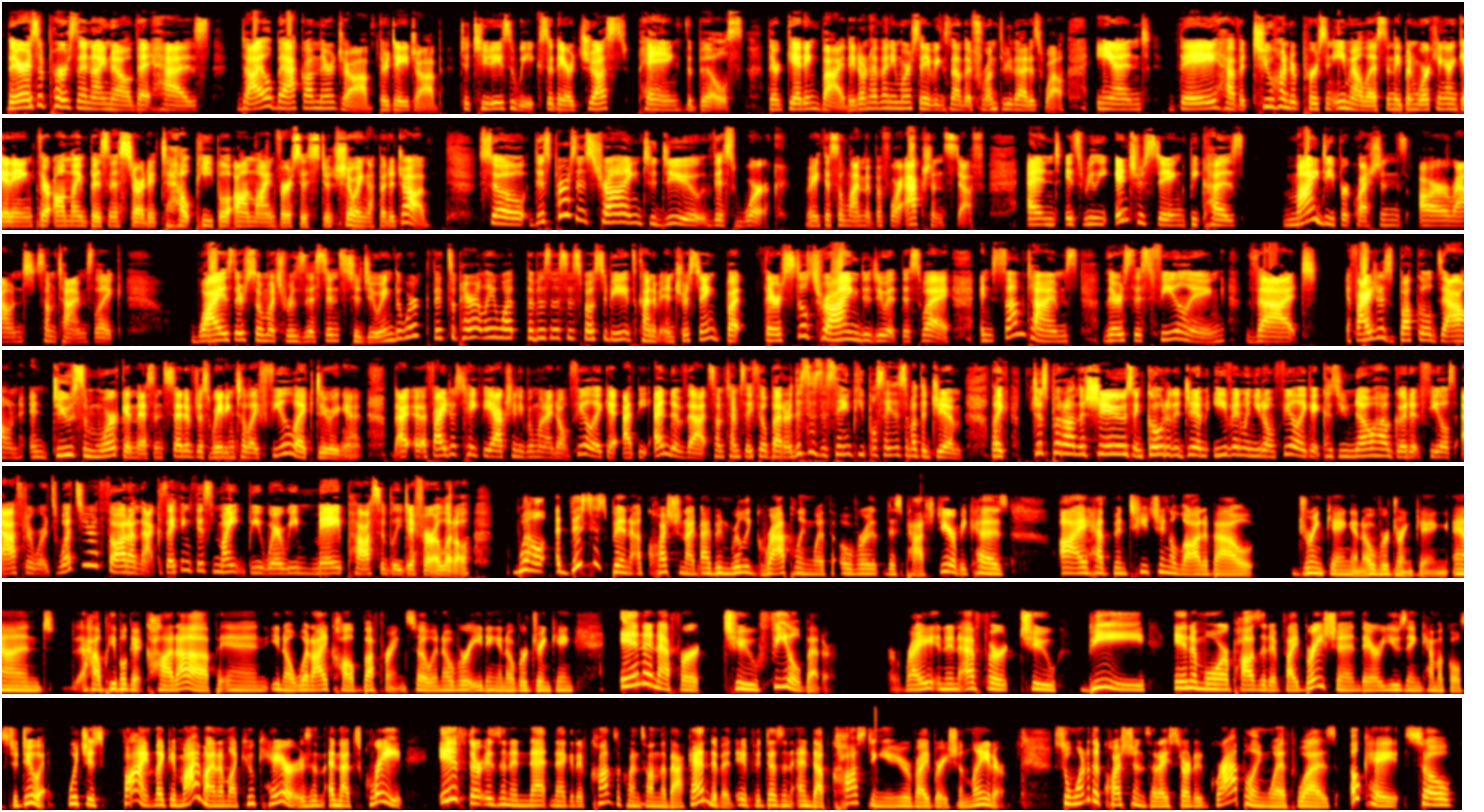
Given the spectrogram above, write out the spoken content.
There is a person I know that has dial back on their job, their day job, to two days a week. So they are just paying the bills. They're getting by. They don't have any more savings now. They've run through that as well. And they have a 200 person email list and they've been working on getting their online business started to help people online versus just showing up at a job. So this person's trying to do this work, right? This alignment before action stuff. And it's really interesting because my deeper questions are around sometimes like, why is there so much resistance to doing the work that's apparently what the business is supposed to be? It's kind of interesting, but they're still trying to do it this way. And sometimes there's this feeling that if I just buckle down and do some work in this instead of just waiting till I feel like doing it, I, if I just take the action even when I don't feel like it, at the end of that, sometimes they feel better. This is the same people say this about the gym. Like, just put on the shoes and go to the gym even when you don't feel like it because you know how good it feels afterwards. What's your thought on that? Because I think this might be where we may possibly differ a little. Well, this has been a question I've, I've been really grappling with over this past year because I have been teaching a lot about drinking and over drinking and how people get caught up in you know what i call buffering. So in overeating and over drinking in an effort to feel better right? In an effort to be in a more positive vibration they're using chemicals to do it which is fine. Like in my mind i'm like who cares? And, and that's great if there isn't a net negative consequence on the back end of it, if it doesn't end up costing you your vibration later. So, one of the questions that I started grappling with was okay, so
